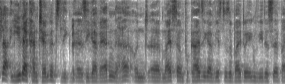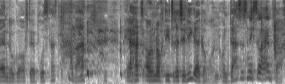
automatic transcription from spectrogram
klar, jeder kann Champions League-Sieger werden, ja, und äh, Meister und Pokalsieger wirst du, sobald du irgendwie das äh, Bayern-Logo auf der Brust hast. Aber er hat auch noch die dritte Liga gewonnen und das ist nicht so einfach.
